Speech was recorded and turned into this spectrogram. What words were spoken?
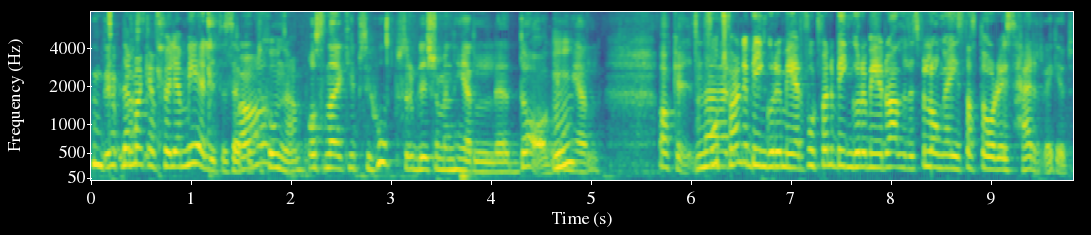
Där man kan följa med lite så här på portionerna. Och så när det klipps ihop så det blir som en hel eh, dag. En hel... Okej. när- Fortfarande bingo är med, fortfarande bingo är med och alldeles för långa Insta-stories. Herregud.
